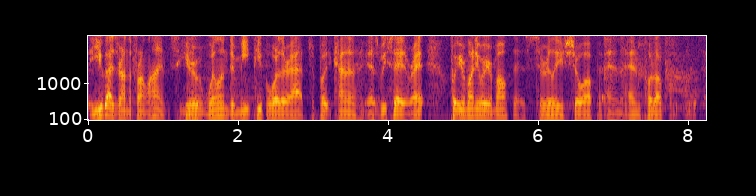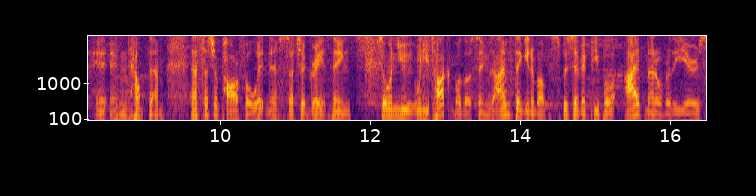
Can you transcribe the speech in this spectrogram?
You guys are on the front lines. You're willing to meet people where they're at to put kind of as we say, right? Put your money where your mouth is to really show up and and put up and, help them. And that's such a powerful witness, such a great thing. So when you when you talk about those things, I'm thinking about specific people I've met over the years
